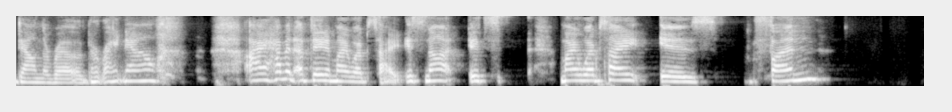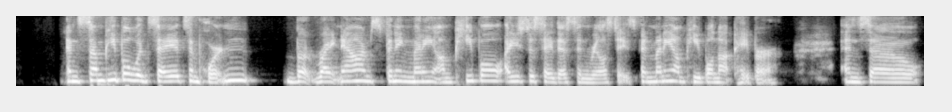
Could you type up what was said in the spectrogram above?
down the road, but right now, I haven't updated my website. It's not, it's, my website is fun. And some people would say it's important, but right now I'm spending money on people. I used to say this in real estate spend money on people, not paper. And so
